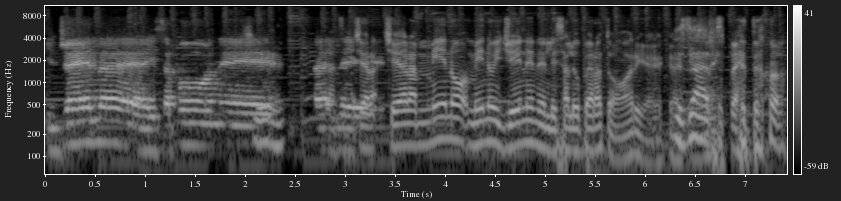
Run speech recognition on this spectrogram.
il gel, il sapone. Sì. Eh, le... c'era, c'era meno, meno, igiene nelle sale operatorie eh, esatto. rispetto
